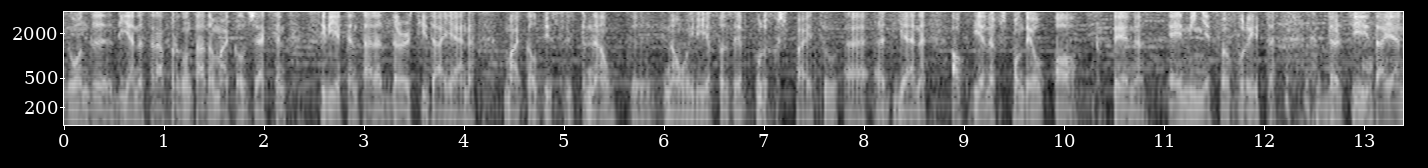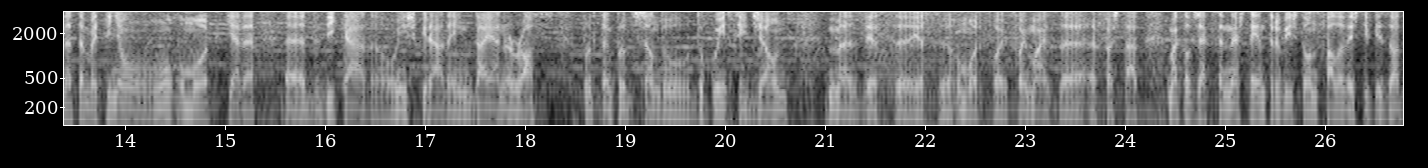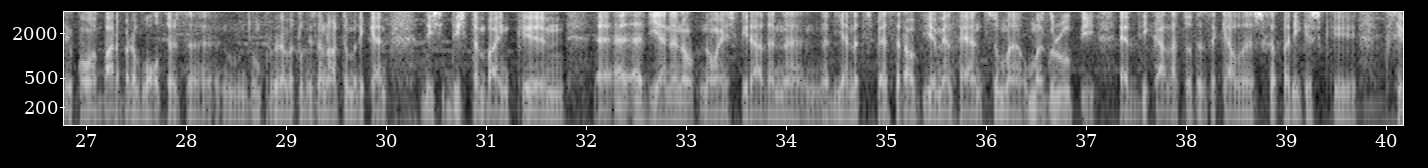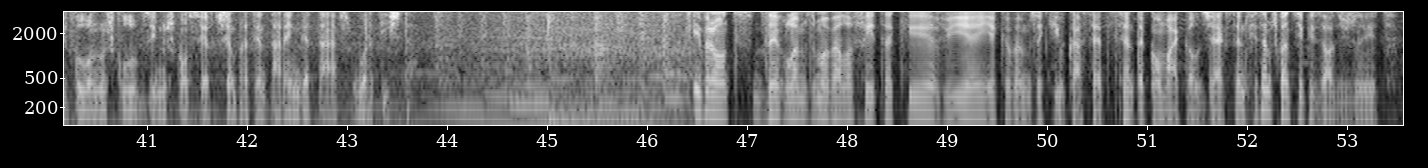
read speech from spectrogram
e, onde Diana terá perguntado a Michael Jackson se iria cantar a Dirty Diana. Michael disse-lhe que não, que, que não iria fazer por respeito a, a, Diana, ao que Diana respondeu: Oh, que pena, é a minha favorita. Dirty Diana também tinham um rumor de que era uh, dedicada ou inspirada em Diana Ross, porque tem produção do, do Quincy Jones, mas esse, esse rumor foi, foi mais uh, afastado. Michael Jackson, nesta entrevista onde fala deste episódio com a Barbara Walters, uh, de um programa de televisão norte-americano, diz, diz também que a, a, Diana não, não é inspirada na, na, Diana de Spencer, obviamente, é antes uma, uma groupie, é dedicada a todas aquelas raparigas que, que circulam nos clubes e nos concertos sempre a tentar engatar o artista. E pronto, desenrolamos uma bela fita que havia e acabamos aqui o K760 com Michael Jackson. Fizemos quantos episódios, Judith?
